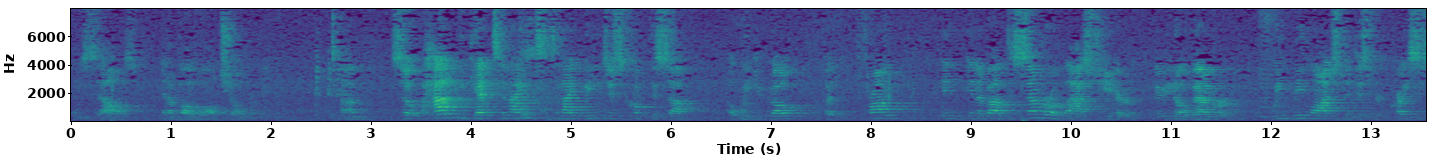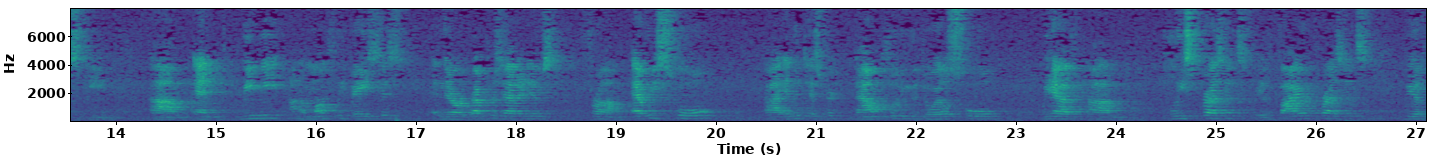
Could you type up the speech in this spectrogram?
themselves and above all children. Um, so how did we get tonight? Tonight we just cooked this up a week ago, but from in, in about December of last year, maybe November, we relaunched the district crisis team. Um, and we meet on a monthly basis, and there are representatives from every school uh, in the district, now including the Doyle School. We have um, police presence, we have fire presence, we have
